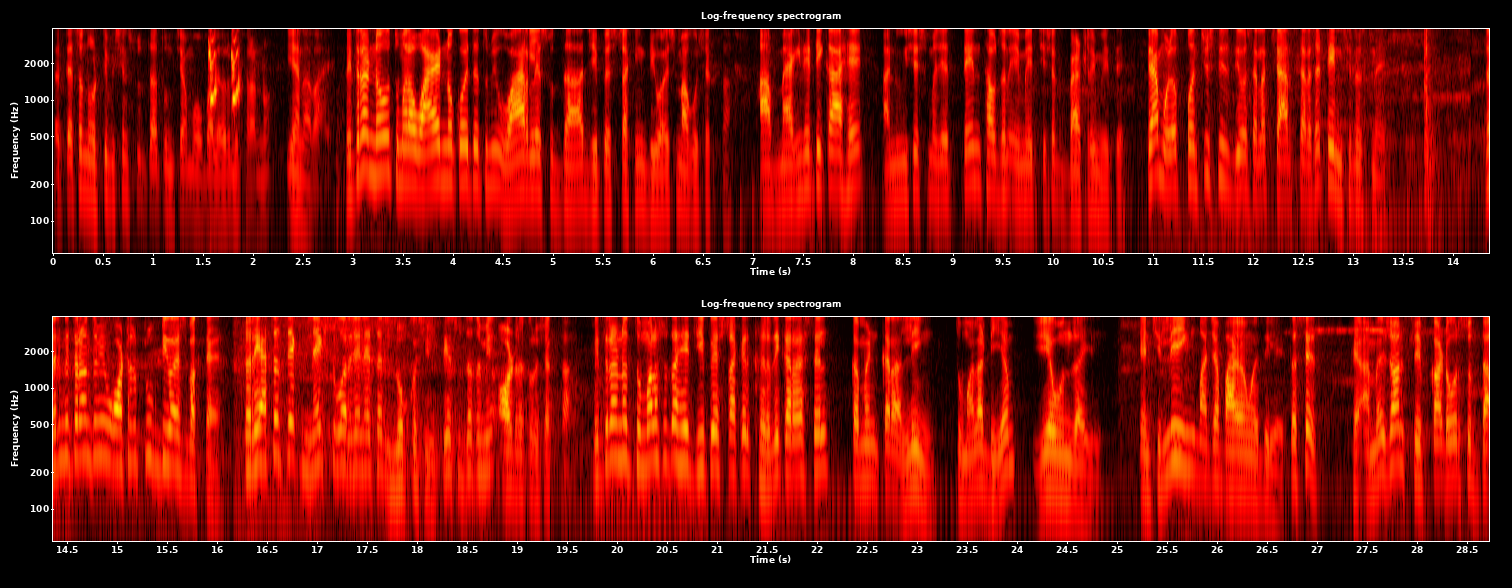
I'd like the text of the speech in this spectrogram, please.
तर त्याचं नोटिफिकेशन सुद्धा तुमच्या मोबाईलवर मित्रांनो येणार आहे. मित्रांनो तुम्हाला वायर नको आहे तर तुम्ही वायरलेस सुद्धा जीपीएस ट्रॅकिंग डिव्हाइस मागू शकता. हा मॅग्नेटिक आहे आणि विशेष म्हणजे टेन थाउजंड एम एचची बॅटरी मिळते. त्यामुळं पंचवीस तीस दिवस याला चार्ज करायचं टेन्शनच नाही. जर मित्रांनो तुम्ही वॉटरप्रूफ डिव्हाइस बघताय तर याचंच एक नेक्स्ट व्हर्जन आहे तर लोकशील ते सुद्धा तुम्ही ऑर्डर करू शकता. मित्रांनो तुम्हाला सुद्धा हे जी पी एस ट्रॅकर खरेदी करायचं असेल कमेंट करा. लिंक तुम्हाला डी एम येऊन जाईल. यांची लिंक माझ्या बायोमध्ये दिली. आहे तसेच हे अमेझॉन फ्लिपकार्टवर सुद्धा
